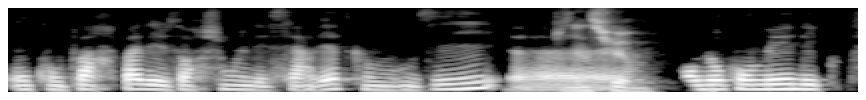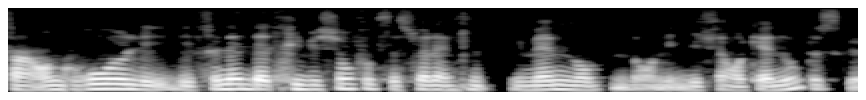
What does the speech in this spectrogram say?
on compare pas des torchons et des serviettes comme on dit. Euh, Bien sûr. Donc, on met les, enfin, en gros, les, les fenêtres d'attribution, faut que ça soit les mêmes dans, dans, les différents canaux parce que,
